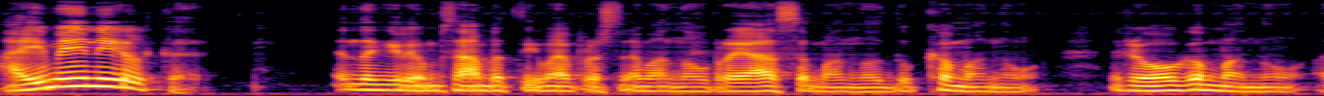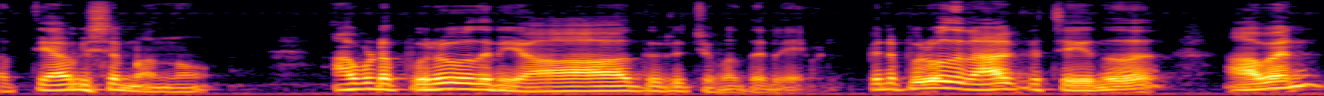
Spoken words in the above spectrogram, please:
അയ്മേനികൾക്ക് എന്തെങ്കിലും സാമ്പത്തികമായ പ്രശ്നം വന്നു പ്രയാസം വന്നു ദുഃഖം വന്നു രോഗം വന്നു അത്യാവശ്യം വന്നു അവിടെ പുരോഹിതന് യാതൊരു ചുമതലയുമില്ല. പിന്നെ പുരോഹിതൻ ആകെ ചെയ്യുന്നത് അവൻ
